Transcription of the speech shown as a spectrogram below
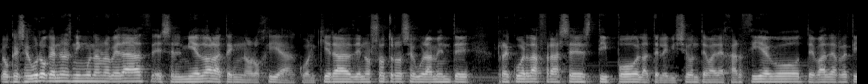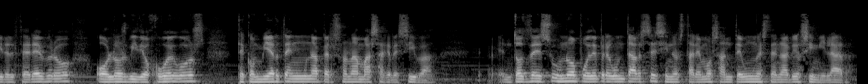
Lo que seguro que no es ninguna novedad es el miedo a la tecnología. Cualquiera de nosotros seguramente recuerda frases tipo la televisión te va a dejar ciego, te va a derretir el cerebro o los videojuegos te convierten en una persona más agresiva. Entonces uno puede preguntarse si no estaremos ante un escenario similar.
